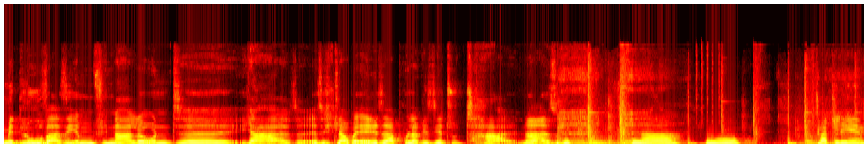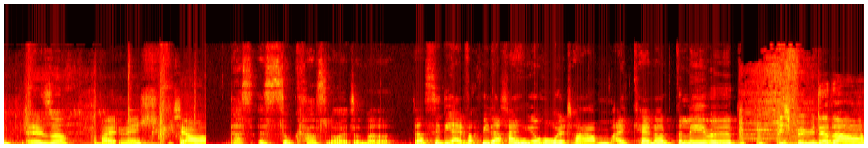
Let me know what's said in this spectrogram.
Mit Lou war sie im Finale und äh, ja, also ich glaube, Elsa polarisiert total. Ne? Also Na, wo? Madeleine. Elsa. Freut mich. Ich auch. das ist so krass, Leute, ne? Dass sie die einfach wieder reingeholt haben. I cannot believe it. Ich bin wieder da.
